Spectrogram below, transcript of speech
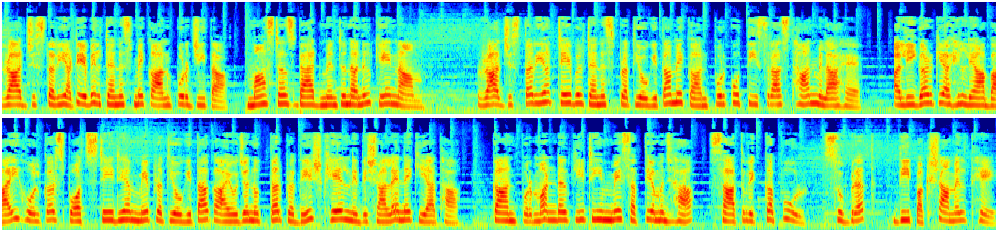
राज्य स्तरीय टेबल टेनिस में कानपुर जीता। मास्टर्स बैडमिंटन अनिल के नाम। राज्य स्तरीय टेबल टेनिस प्रतियोगिता में कानपुर को तीसरा स्थान मिला है। अलीगढ़ के अहिल्याबाई होलकर स्पोर्ट्स स्टेडियम में प्रतियोगिता का आयोजन उत्तर प्रदेश खेल निदेशालय ने किया था। कानपुर मंडल की टीम में सत्यम झा, सात्विक कपूर, सुब्रत, दीपक शामिल थे।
